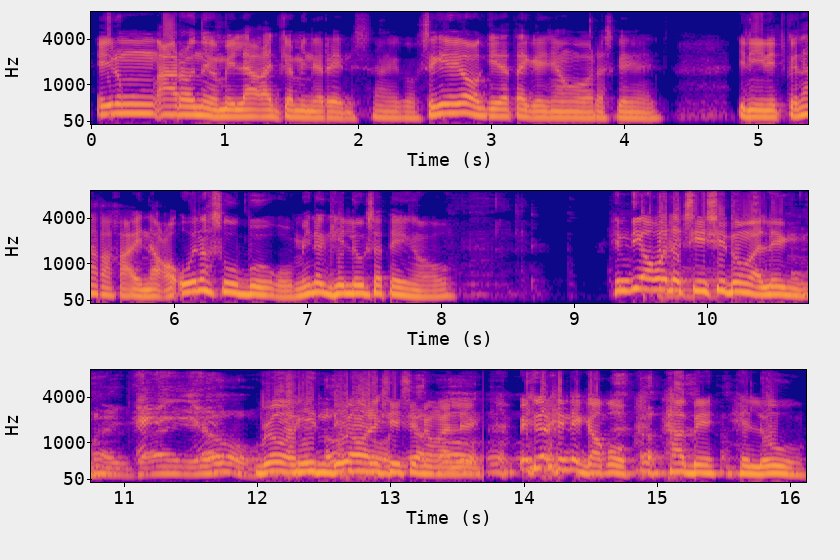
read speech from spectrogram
Eh, nung araw na yun, may lakad kami ni Renz. Sabi ko, sige yo, magkita tayo ganyang oras, ganyan. Ininit ko na, kakain na ako. Unang subo ko, may nag-hello sa tenga ko. Hindi ako nagsisinungaling. Oh my God, yo. Bro, hindi ako Oh, nagsisinungaling. yo. May narinig ako. Sabi, hello.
